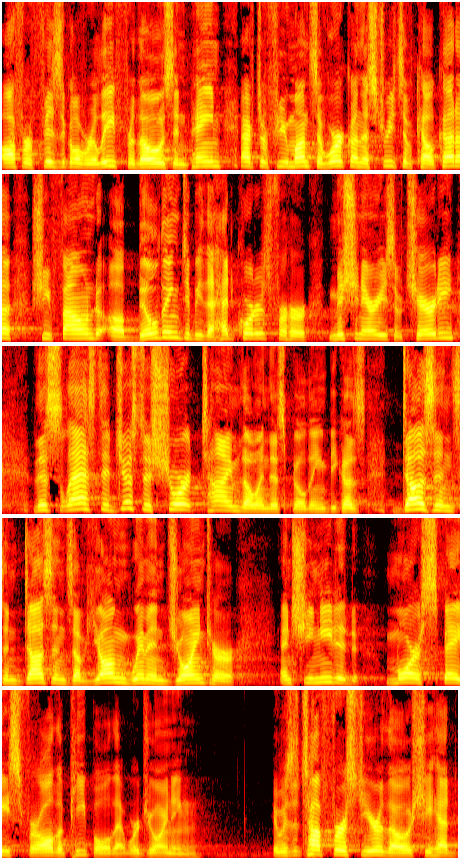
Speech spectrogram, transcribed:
offer physical relief for those in pain. After a few months of work on the streets of Calcutta, she found a building to be the headquarters for her missionaries of charity. This lasted just a short time, though, in this building because dozens and dozens of young women joined her, and she needed more space for all the people that were joining. It was a tough first year, though. She had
